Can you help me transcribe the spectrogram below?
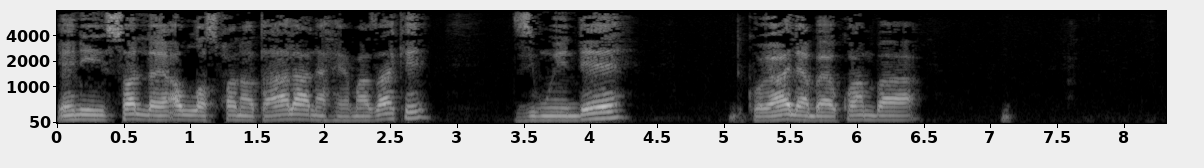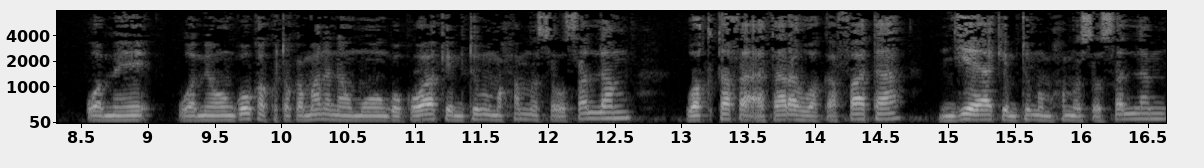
Yani salla ya Allah subhanahu wa ta'ala na hema zake zimwendee kwa wale ambayo kwamba wame wameongoka kutokamana na muongoko wake mtume Muhammad SAW waqtafa atharahu wakafata njia yake mtume Muhammad SAW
